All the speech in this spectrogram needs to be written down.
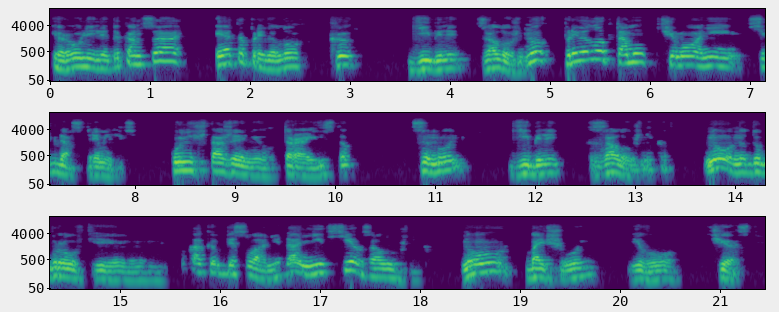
и рулили до конца. Это привело к гибели заложников. Ну, привело к тому, к чему они всегда стремились. К уничтожению террористов ценой гибели заложников. Но на Дубровке, ну, как и в Беслане, да, не всех заложников, но большой его часть.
